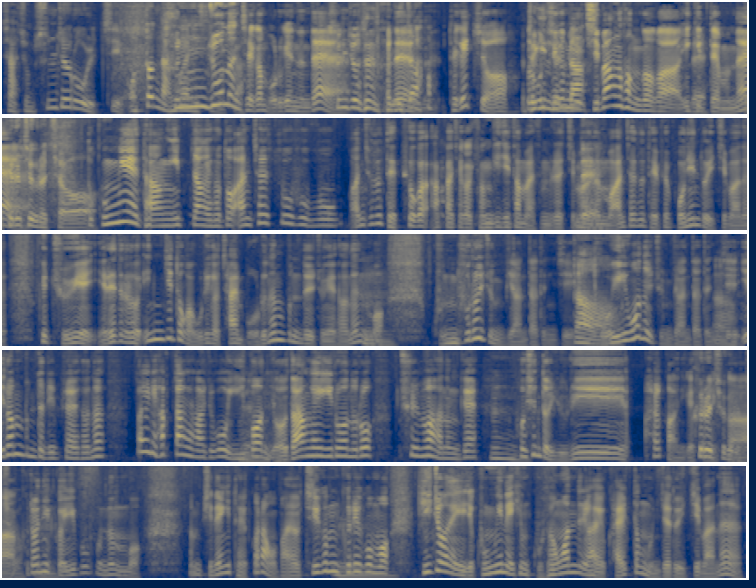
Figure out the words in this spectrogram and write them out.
자, 좀 순조로울지 어떤 난관이 순조는? 제가 모르겠는데 순조는 아니다. 네, 되겠죠. 지금 된다. 지방 선거가 있기 네. 때문에 그렇죠, 그렇죠. 또 국민의당 입장에서도 안철수 후보, 안철수 대표가 아까 제가 경기지사 말씀드렸지만은 네. 뭐 안철수 대표 본인도 있지만은 그 주위에 예를 들어서 인지도가 우리가 잘 모르는 분들 중에서는 뭐 음. 뭐 군수를 준비한다든지 어. 도의원을 준비한다든지 어. 이런 분들 입장에서는 빨리 합당해가지고 이번 네. 여당의 일원으로 출마하는 게 음. 훨씬 더 유리할 거 아니겠습니까? 그렇죠, 그렇죠. 그렇죠. 그러니까 음. 이 부분은 뭐 좀 진행이 될 거라고 봐요. 지금 그리고 뭐 음. 기존에 이제 국민의힘 구성원들과의 갈등 문제도 있지만은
